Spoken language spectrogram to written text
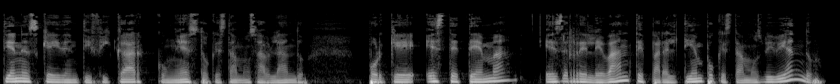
tienes que identificar con esto que estamos hablando, porque este tema es relevante para el tiempo que estamos viviendo.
